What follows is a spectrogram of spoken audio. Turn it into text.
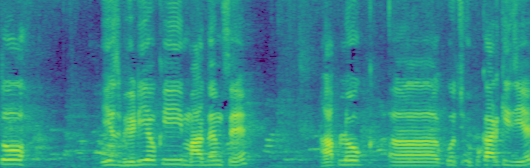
दोस्तों इस वीडियो की माध्यम से आप लोग अ, कुछ उपकार कीजिए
